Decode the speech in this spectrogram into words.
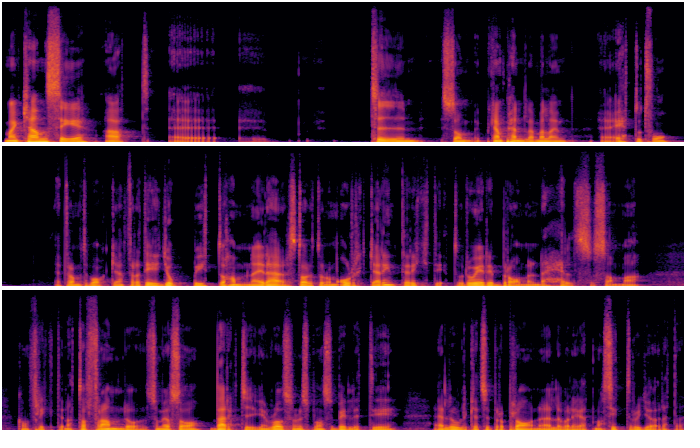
man kan se att eh, team som kan pendla mellan eh, 1 och 2 fram och tillbaka för att det är jobbigt att hamna i det här stadiet och de orkar inte riktigt. Och då är det bra med den där hälsosamma konflikten. Att ta fram då, som jag sa, verktygen, roles and responsibility eller olika typer av planer eller vad det är, att man sitter och gör detta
